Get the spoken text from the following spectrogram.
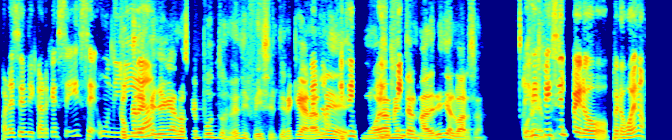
parece indicar que sí, se uniría. ¿Tú crees que lleguen a los 100 puntos? Es difícil, tiene que ganarle nuevamente al Madrid y al Barça. Es difícil, pero, pero bueno,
